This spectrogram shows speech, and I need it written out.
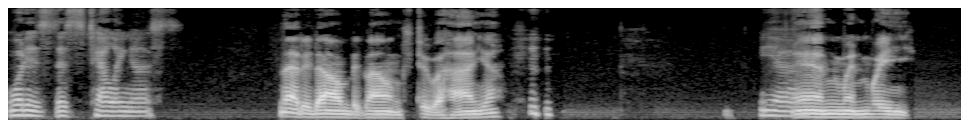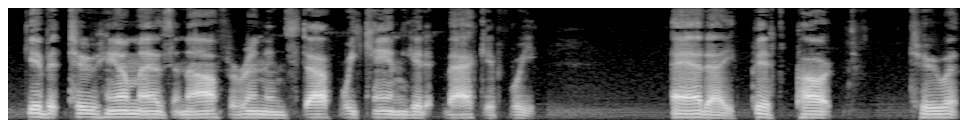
What is this telling us? that it all belongs to Ahiah. Yeah. And when we give it to him as an offering and stuff, we can get it back if we add a fifth part to it.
